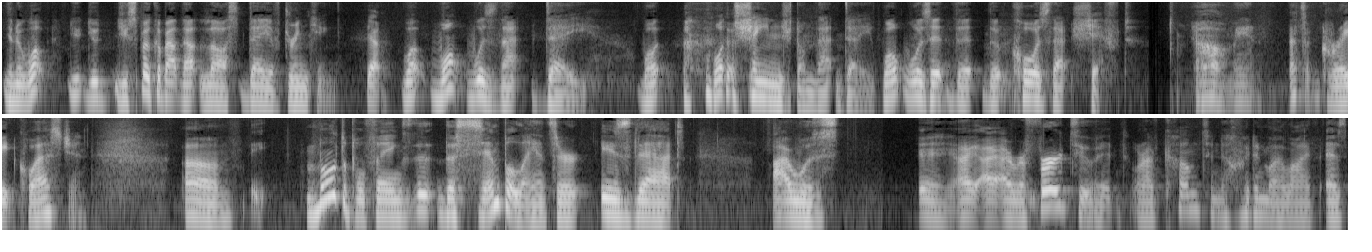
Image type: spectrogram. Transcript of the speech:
you know, what you, you you spoke about that last day of drinking. yeah. What what was that day? What what changed on that day? What was it that, that caused that shift? Oh man, that's a great question. Um, multiple things. The the simple answer is that I was. eh, I, I I refer to it, or I've come to know it in my life as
